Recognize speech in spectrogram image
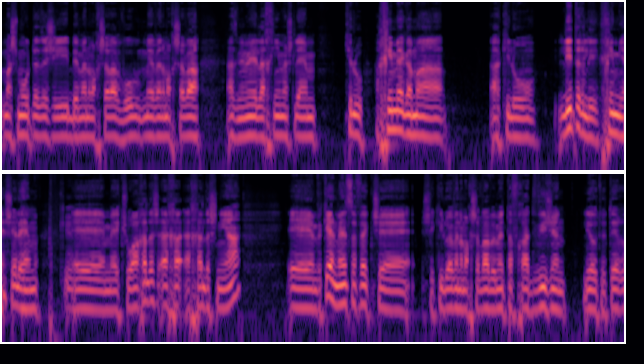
משמעות לזה שהיא באבן המחשבה והוא מאבן המחשבה, אז ממילא הכימיה שלהם, כאילו, הכימיה גם ה... ה כאילו, literally כימיה שלהם, כן. אה, קשורה אחד לשנייה. אה, וכן, ואין ספק ש... שכאילו אבן המחשבה באמת הפכה את ויז'ן להיות יותר,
